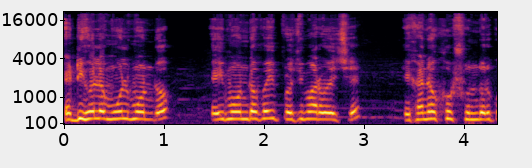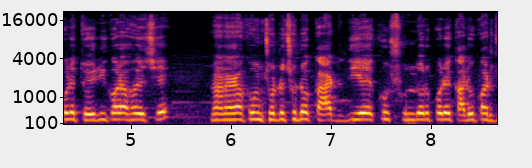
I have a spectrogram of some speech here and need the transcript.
এটি হলো মূল মণ্ডপ। এই মণ্ডপেই প্রতিমা রয়েছে। এখানেও খুব সুন্দর করে তৈরি করা হয়েছে। নানা রকম ছোট ছোট কাঠ দিয়ে খুব সুন্দর করে কারুকার্য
